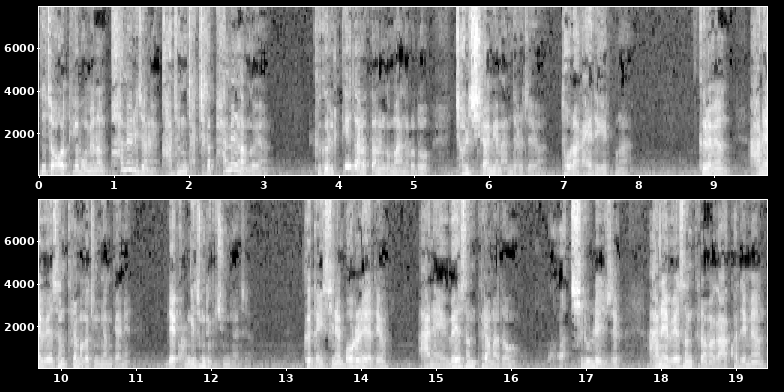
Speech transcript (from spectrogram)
진짜 어떻게 보면은 파멸이잖아요. 가정 자체가 파멸난 거예요. 그걸 깨달았다는 것만으로도 절실함이 만들어져요. 돌아가야 되겠구나. 그러면 아내 외상 트라우마가 중요한 게 아니에요. 내 관계 중독이 중요하죠. 그 대신에 뭐를 해야 돼요? 아내 외상 트라우마도 꼭 치료를 해주세요. 아내 외상 트라우마가 악화되면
